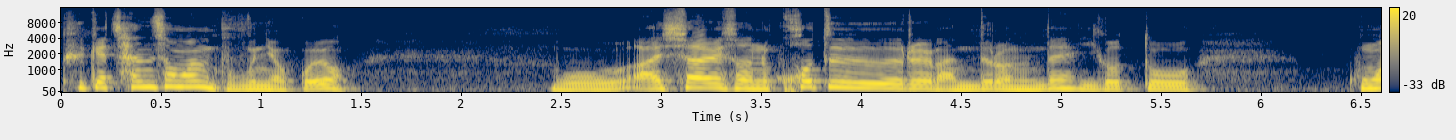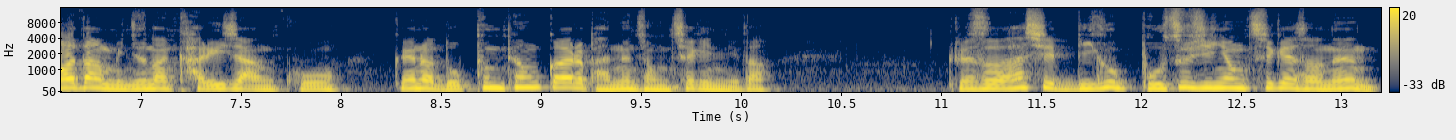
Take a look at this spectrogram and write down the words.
크게 찬성하는 부분이었고요. 뭐 아시아에서는 쿼드를 만들었는데 이것도 공화당 민주당 가리지 않고 꽤나 높은 평가를 받는 정책입니다. 그래서 사실 미국 보수 진영 측에서는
